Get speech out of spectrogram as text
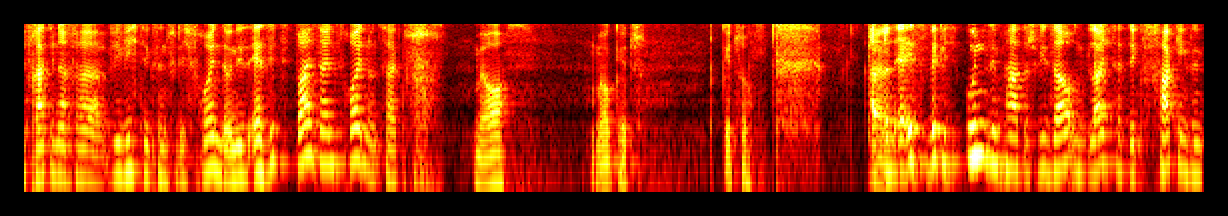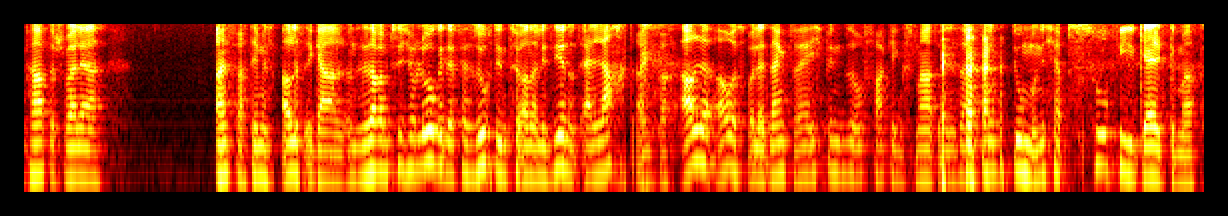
er fragt ihn einfach, wie wichtig sind für dich Freunde? Und er sitzt bei seinen Freunden und sagt, ja, ja geht, geht so. Geil. Und er ist wirklich unsympathisch wie Sau und gleichzeitig fucking sympathisch, weil er einfach, dem ist alles egal. Und es ist auch ein Psychologe, der versucht, ihn zu analysieren und er lacht einfach alle aus, weil er denkt so, hey, ich bin so fucking smart und ihr seid so dumm und ich habe so viel Geld gemacht.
